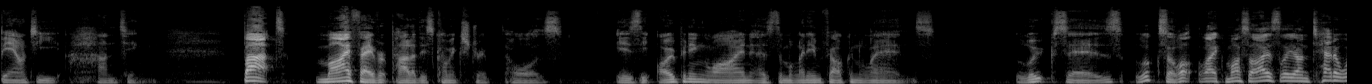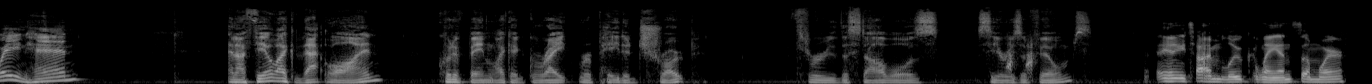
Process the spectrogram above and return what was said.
bounty hunting. But my favorite part of this comic strip, Hawes, is the opening line as the Millennium Falcon lands. Luke says, "Looks a lot like Mos Eisley on Tatooine, Han." And I feel like that line could have been like a great repeated trope through the Star Wars series of films. Anytime Luke lands somewhere,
